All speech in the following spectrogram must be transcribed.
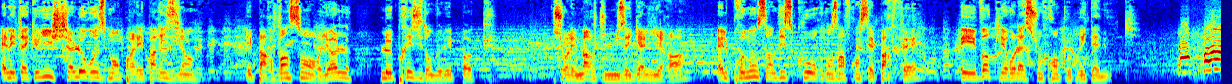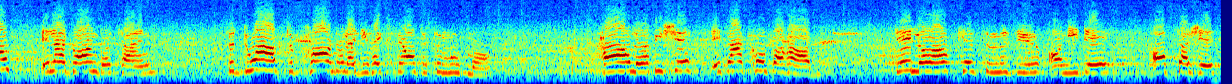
elle est accueillie chaleureusement par les Parisiens et par Vincent Auriol, le président de l'époque. Sur les marches du musée Galliera, elle prononce un discours dans un français parfait et évoque les relations franco-britanniques. La France et la Grande-Bretagne se doivent de prendre la direction de ce mouvement, car leur richesse est incomparable dès lors qu'elle se mesure en idées, en sagesse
